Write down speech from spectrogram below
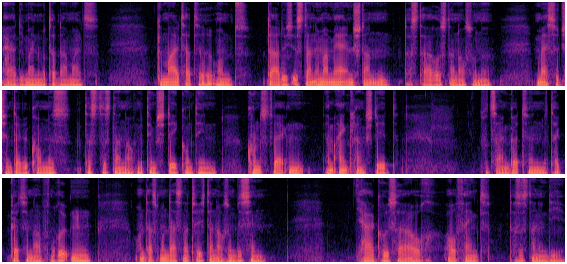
äh, die meine Mutter damals gemalt hatte und dadurch ist dann immer mehr entstanden, dass daraus dann auch so eine Message hintergekommen ist, dass das dann auch mit dem Steg und den Kunstwerken im Einklang steht. Sozusagen Göttin mit der Göttin auf dem Rücken und dass man das natürlich dann auch so ein bisschen ja, größer auch aufhängt, dass es dann in die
